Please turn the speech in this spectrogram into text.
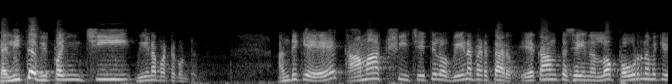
కలిత విపంచి వీణ పట్టుకుంటుంది. అందుకే కామాక్షి చేతిలో వీణ పెడతారు. ఏకాంత శయనంలో పౌర్ణమికి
